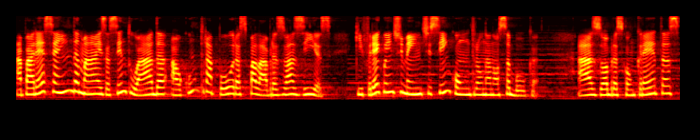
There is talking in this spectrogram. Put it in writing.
aparece ainda mais acentuada ao contrapor as palavras vazias, que frequentemente se encontram na nossa boca. As obras concretas,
